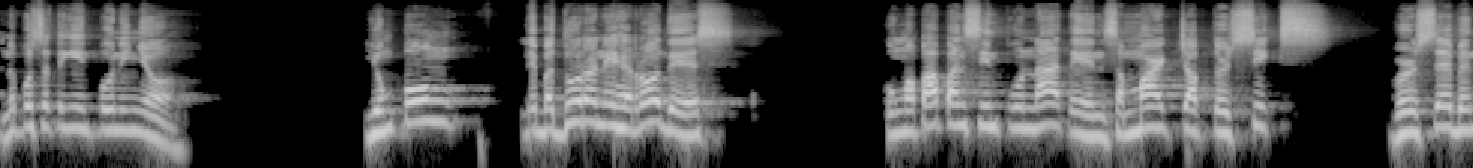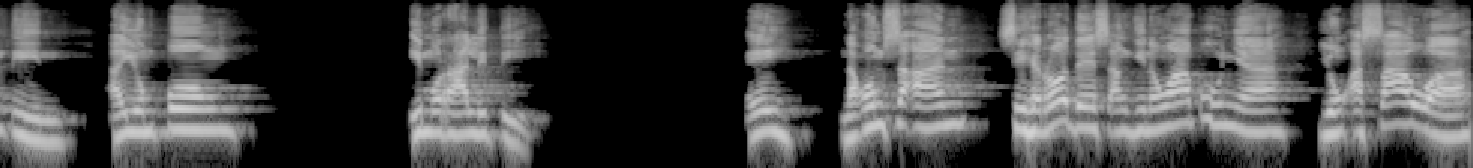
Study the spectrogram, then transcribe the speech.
Ano po sa tingin po ninyo? Yung pong lebadura ni Herodes kung mapapansin po natin sa Mark chapter 6 verse 17 ay yung pong immorality. Okay? Na kung saan si Herodes, ang ginawa po niya, yung asawa,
